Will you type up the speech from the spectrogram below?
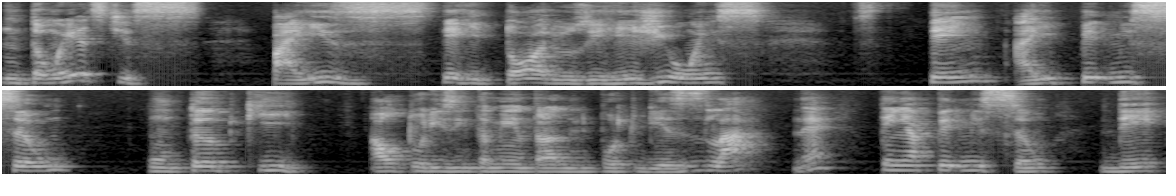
Então estes países, territórios e regiões têm aí permissão, contanto que autorizem também a entrada de portugueses lá, né? Tem a permissão de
